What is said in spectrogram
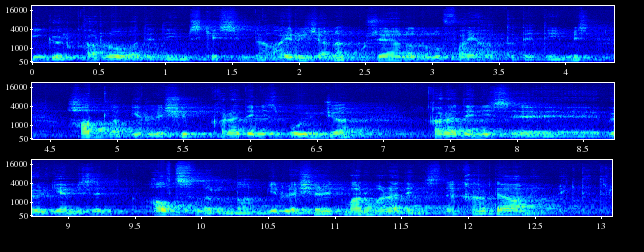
Bingöl Karlova dediğimiz kesimde ayrıca da Kuzey Anadolu fay hattı dediğimiz hatla birleşip Karadeniz boyunca Karadeniz e, bölgemizin alt sınırından birleşerek Marmara Denizi'ne kadar devam etmektedir.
